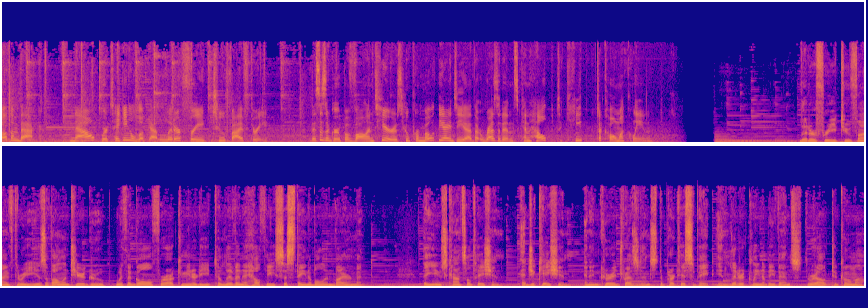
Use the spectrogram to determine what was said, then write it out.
Welcome back. Now we're taking a look at Litter Free 253. This is a group of volunteers who promote the idea that residents can help to keep Tacoma clean. Litter Free 253 is a volunteer group with a goal for our community to live in a healthy, sustainable environment. They use consultation, education, and encourage residents to participate in litter cleanup events throughout Tacoma.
